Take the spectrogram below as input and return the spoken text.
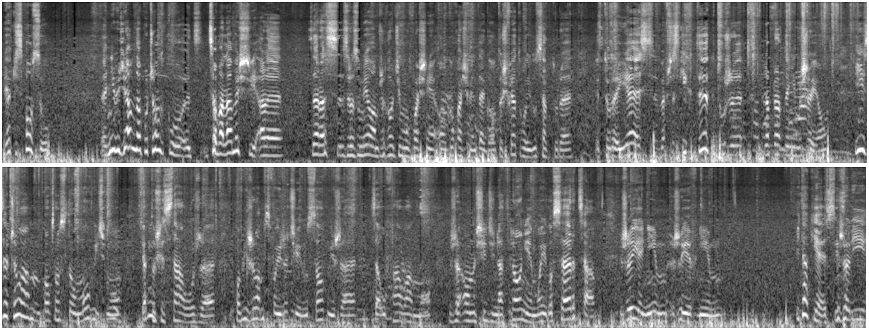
W jaki sposób? Nie wiedziałam na początku, co ma na myśli, ale zaraz zrozumiałam, że chodzi mu właśnie o Ducha Świętego, o to światło Jezusa, które, które jest we wszystkich tych, którzy naprawdę nim żyją. I zaczęłam po prostu mówić mu, jak to się stało, że powierzyłam swoje życie Jezusowi, że zaufałam mu, że On siedzi na tronie mojego serca, żyje nim, żyje w nim. I tak jest, jeżeli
